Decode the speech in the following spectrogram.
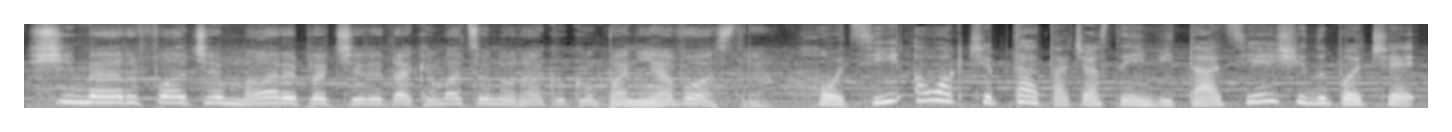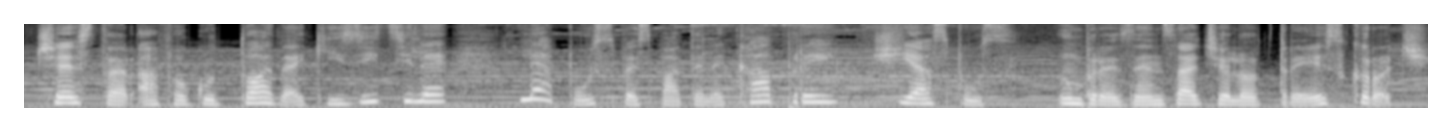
și mi-ar face mare plăcere dacă m-ați onora cu compania voastră. Hoții au acceptat această invitație și după ce Chester a făcut toate achizițiile, le-a pus pe spatele caprei și i-a spus, în prezența celor trei scroci.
